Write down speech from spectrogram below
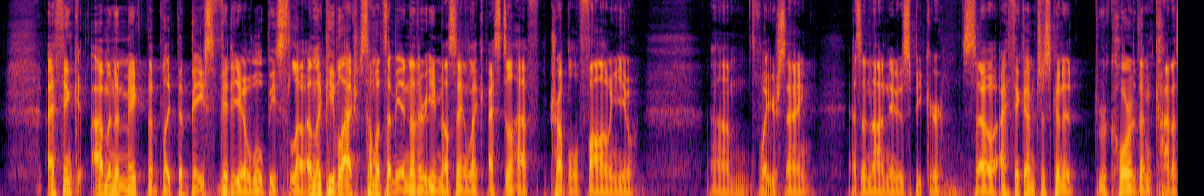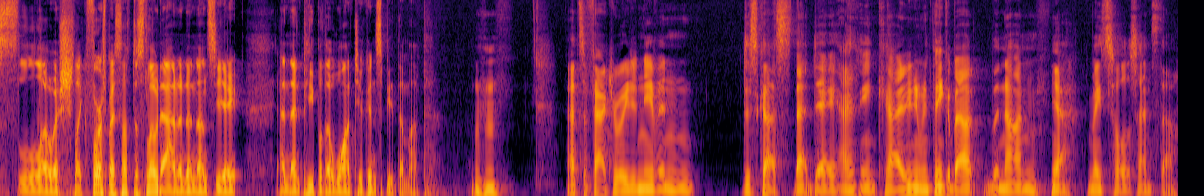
I think I'm gonna make the like the base video will be slow. And like people actually someone sent me another email saying like I still have trouble following you. Um, what you're saying as a non-native speaker. So I think I'm just gonna record them kind of slowish, like force myself to slow down and enunciate, and then people that want to can speed them up. Mm-hmm. That's a factor we didn't even discuss that day. I think I didn't even think about the non. Yeah, it makes total sense though.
